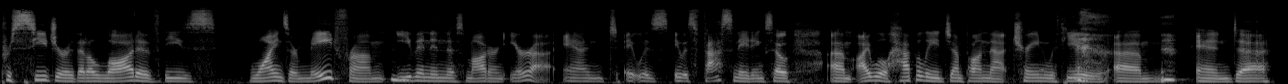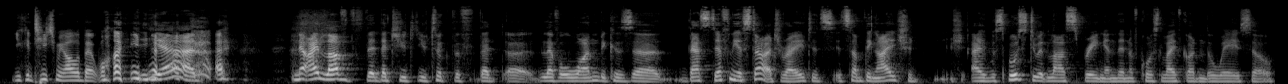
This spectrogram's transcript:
procedure that a lot of these wines are made from mm-hmm. even in this modern era. And it was it was fascinating. So um, i will happily jump on that train with you um, and uh, you can teach me all about wine. Yeah No, I loved that, that you you took the that uh, level one because uh, that's definitely a start, right? It's it's something I should I was supposed to do it last spring, and then of course life got in the way. So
